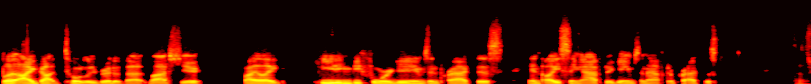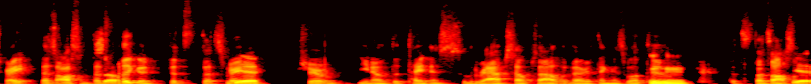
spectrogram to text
but I got totally rid of that last year by like heating before games and practice and icing after games and after practice. That's great. That's awesome. That's so, really good. That's that's great. Yeah. Sure, you know the tightness of the wraps helps out with everything as well too. Mm-hmm. That's that's awesome. Yeah.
